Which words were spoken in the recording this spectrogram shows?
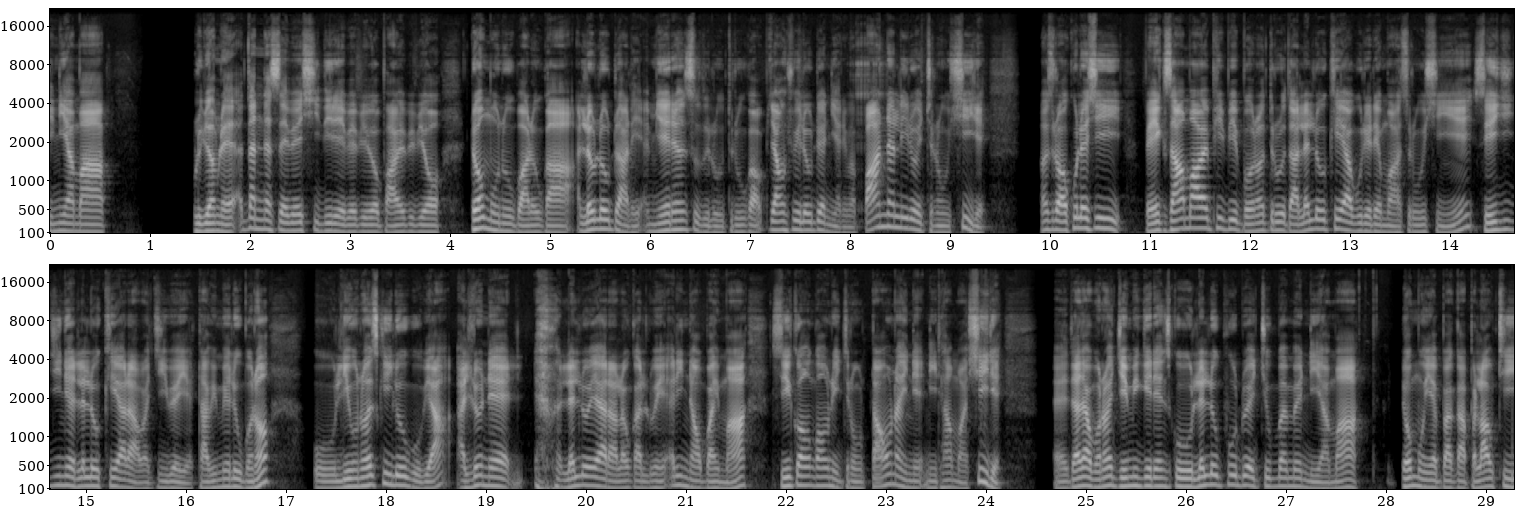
ဒီနေရာမှာဘယ်လိုပြောမလဲအသက်20ပဲရှိသေးတယ်ပဲပြောပြောဘာပဲပြောပြောဒေါမွန်တို့ဘာတို့ကအလုတ်လုတ်တာတွေအမြဲတမ်းဆိုသလိုသူတို့ကပြောင်းရွှေ့လုတ်တဲ့နေရာတွေမှာပါနှက်လေးတော့ကျွန်တော်ရှိတယ်အဲဆိုတော့အခုလက်ရှိဘယ်ကစားမှပဲဖြစ်ဖြစ်ပေါ့နော်သူတို့ဒါလက်လွတ်ခဲ့ရဘူးတဲ့မှာဆိုလို့ရှိရင်ဈေးကြီးကြီးနဲ့လက်လွတ်ခဲ့ရတာပဲကြီးပဲရဒါပေမဲ့လို့ပေါ့နော် ဟိုလီယိုနိုစကီလို့ကိုဗျာအလွတ်နဲ့လက်လွတ်ရတာတော့ကလွင်အဲ့ဒီနောက်ပိုင်းမှာဈေးကောင်းကောင်းတွေကျွန်တော်တောင်းနိုင်တဲ့အနေအထားမှာရှိတယ်အဲဒါကြောင့်ပေါ့နော်ဂျေမီဂီဒန်စ်ကိုလက်လွတ်ဖို့အတွက်ကျူပတ်မဲ့နေရာမှာဒေါမွန်ရဲ့ဘက်ကဘယ်လောက်ထိ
